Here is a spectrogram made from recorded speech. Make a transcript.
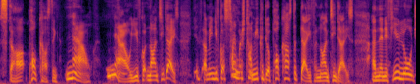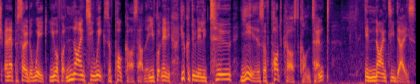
start podcasting now. Now you've got 90 days. I mean, you've got so much time. You could do a podcast a day for 90 days. And then if you launch an episode a week, you have got 90 weeks of podcasts out there. You've got nearly, you could do nearly two years of podcast content in 90 days.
